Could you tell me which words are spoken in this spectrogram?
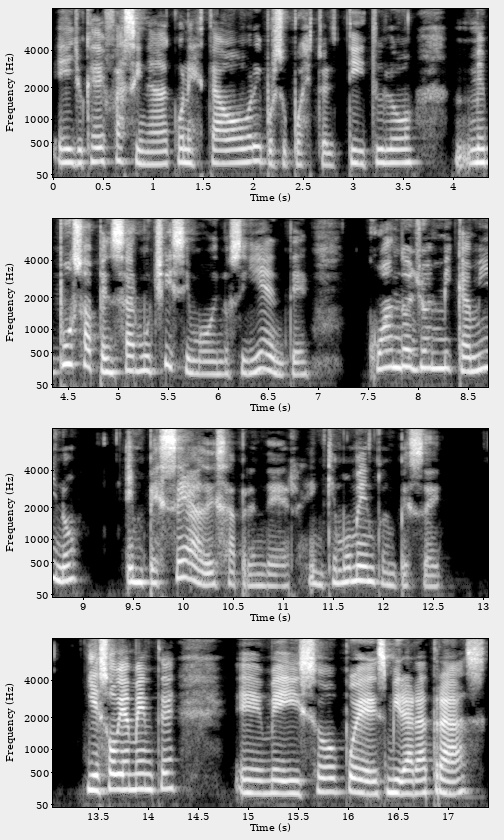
Eh, yo quedé fascinada con esta obra y por supuesto el título me puso a pensar muchísimo en lo siguiente. Cuando yo en mi camino empecé a desaprender? ¿En qué momento empecé? Y eso obviamente eh, me hizo pues mirar atrás,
